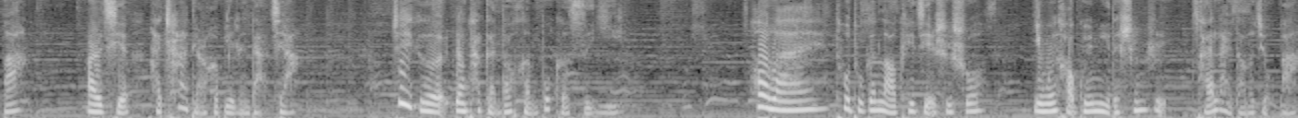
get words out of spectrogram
吧，而且还差点和别人打架。这个让他感到很不可思议。后来，兔兔跟老 K 解释说。因为好闺蜜的生日，才来到了酒吧。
